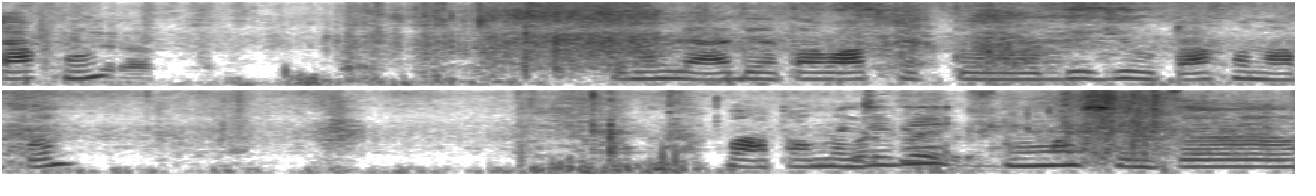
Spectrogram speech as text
टाकून. ते म्हणले आधी आता वाफ्यात बी घेऊ टाकून आपण. वाफा म्हणजे ते मशीनचं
